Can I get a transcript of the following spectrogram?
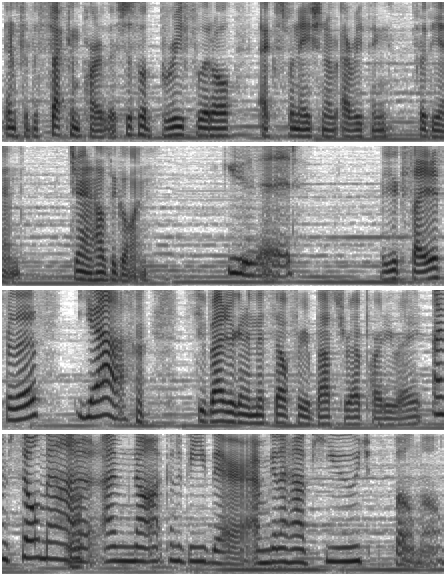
in for the second part of this. Just a brief little explanation of everything for the end. Jen, how's it going? Good. Are you excited for this? Yeah. It's too bad you're gonna miss out for your bachelorette party, right? I'm so mad. I'm not going to be there. I'm going to have huge FOMO.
